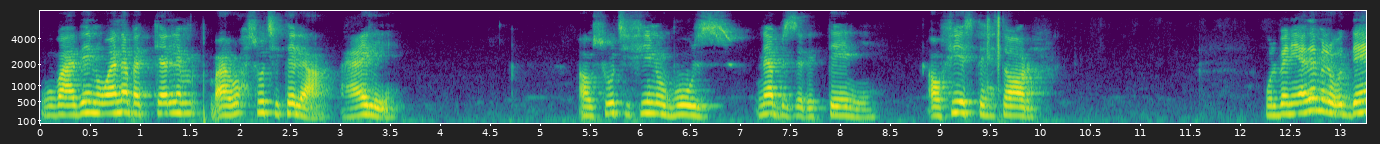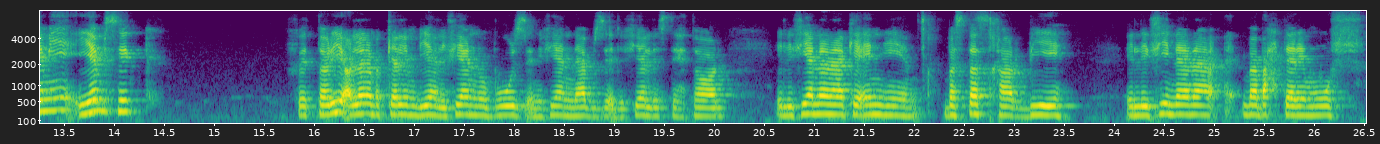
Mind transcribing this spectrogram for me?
وبعدين وأنا بتكلم أروح صوتي طلع عالي. أو صوتي فيه نبوذ نبذ للتاني. أو فيه استهتار. والبني آدم اللي قدامي يمسك في الطريقة اللي أنا بتكلم بيها اللي فيها النبوذ اللي فيها النبذ اللي فيها الاستهتار اللي فيها إن أنا كأني بستسخر بيه اللي فيه إن أنا ما بحترموش.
